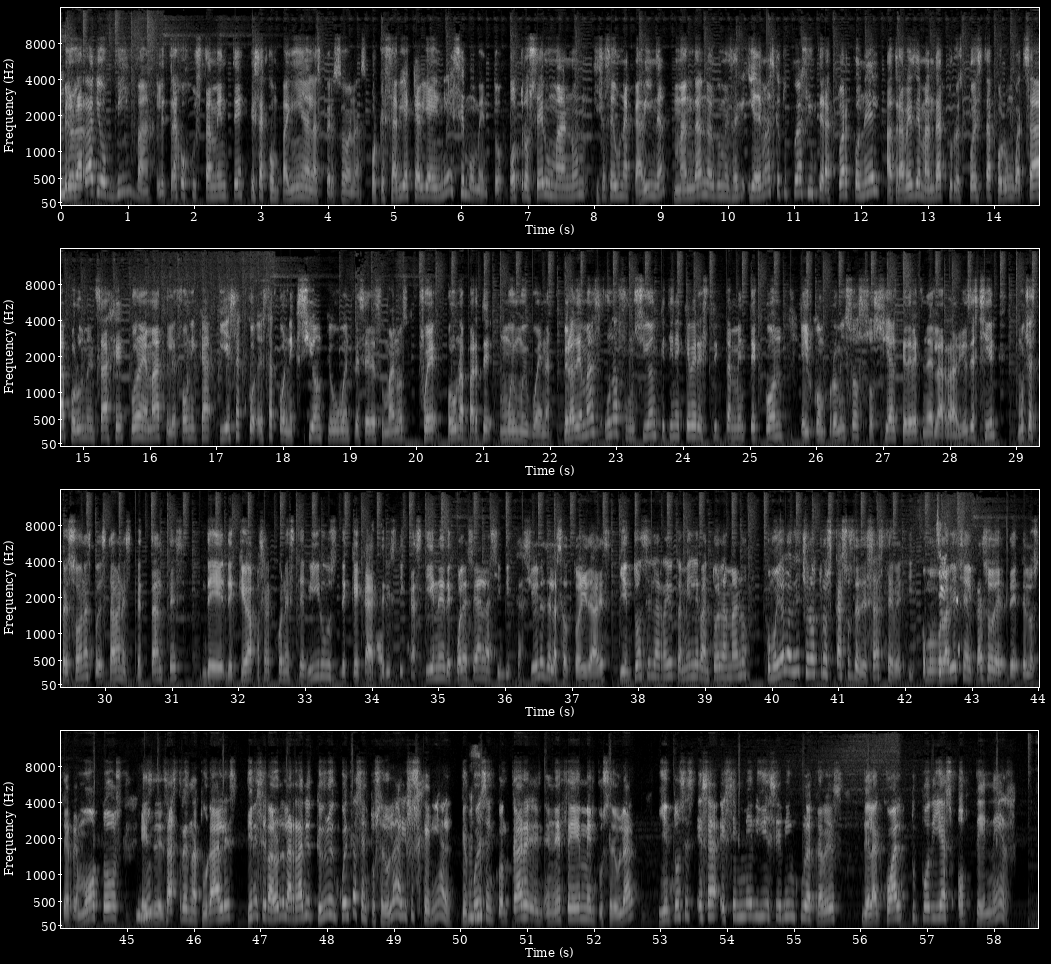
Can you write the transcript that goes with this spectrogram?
Pero la radio viva le trajo justamente esa compañía a las personas, porque sabía que había en ese momento otro ser humano, quizás en una cabina, mandando algún mensaje y además que tú puedas interactuar con él a través de mandar tu respuesta por un WhatsApp, por un mensaje, por una llamada telefónica y esa, esa conexión que hubo entre seres humanos fue por una parte muy muy buena. Pero además una función que tiene que ver estrictamente con el compromiso social que debe tener la radio. Es decir, muchas personas pues estaban expectantes de, qué va a pasar con este virus, de qué características tiene, de cuáles eran las indicaciones de las autoridades. Y entonces la radio también levantó la mano, como ya lo había hecho en otros casos de desastre, Betty, como lo había hecho en el caso de, los terremotos, de desastres naturales. Tienes el valor de la radio que hoy lo encuentras en tu celular y eso es genial, que puedes encontrar en, FM en tu celular Y entonces esa, ese medio y ese vínculo a través de la cual tú podías obtener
